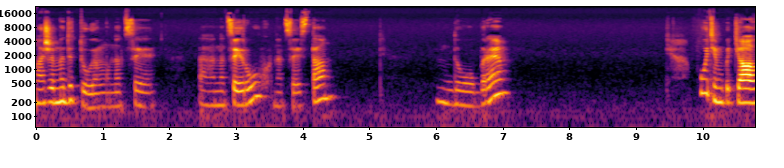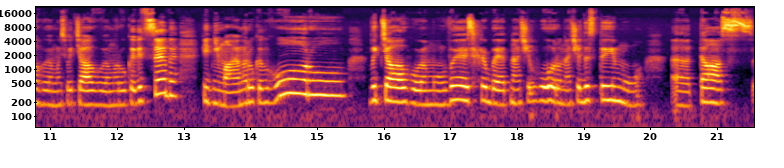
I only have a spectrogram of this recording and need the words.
Майже медитуємо на, це, е, на цей рух, на цей стан. Добре. Потім потягуємось, витягуємо руки від себе, піднімаємо руки вгору, витягуємо весь хребет, наче вгору, наче де стоїмо, е, таз,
